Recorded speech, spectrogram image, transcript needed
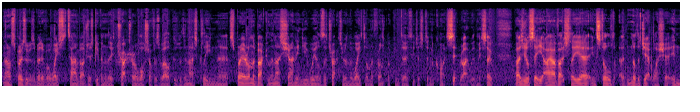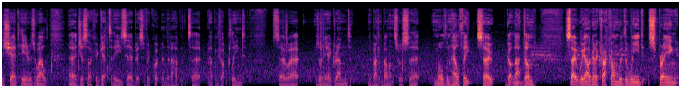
Now I suppose it was a bit of a waste of time, but I've just given the tractor a wash off as well, because with a nice clean uh, sprayer on the back and the nice shiny new wheels, the tractor and the weight on the front looking dirty just didn't quite sit right with me. So, but as you'll see, I have actually uh, installed another jet washer in the shed here as well, uh, just so I could get to these uh, bits of equipment that I hadn't uh, hadn't got cleaned. So uh, it was only a grand. The bank balance was more than healthy, so got that done. So we are going to crack on with the weed spraying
